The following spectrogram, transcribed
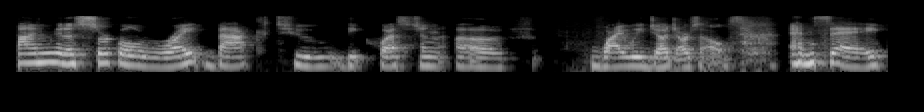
I'm going to circle right back to the question of why we judge ourselves and say,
